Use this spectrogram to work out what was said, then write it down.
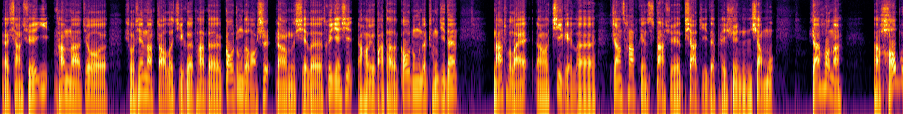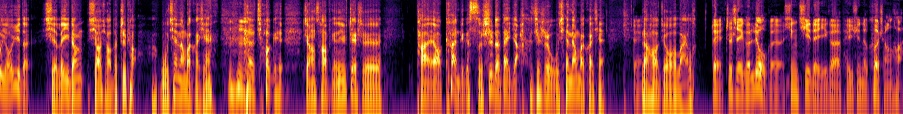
呃，想学医，他呢就首先呢找了几个他的高中的老师，让写了推荐信，然后又把他的高中的成绩单拿出来，然后寄给了 Johns Hopkins 大学夏季的培训项目，然后呢，啊毫不犹豫地写了一张小小的支票，五千两百块钱，交给 Johns Hopkins，因为这是他要看这个死尸的代价，就是五千两百块钱，对，然后就来了。对，这是一个六个星期的一个培训的课程哈，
